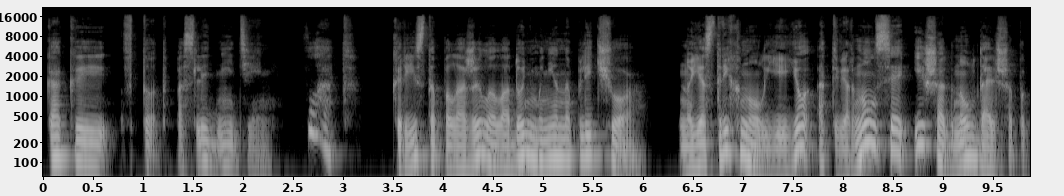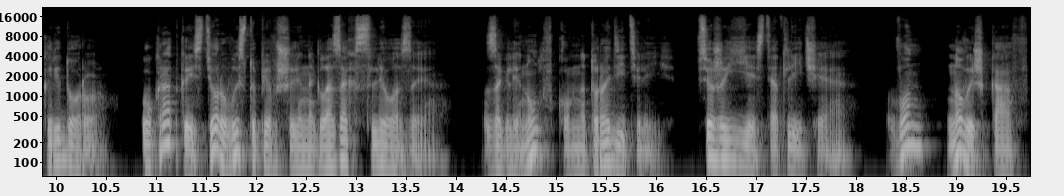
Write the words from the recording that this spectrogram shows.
как и в тот последний день. «Влад!» Криста положила ладонь мне на плечо, но я стряхнул ее, отвернулся и шагнул дальше по коридору. Украдкой стер выступившие на глазах слезы. Заглянул в комнату родителей. Все же есть отличия. Вон новый шкаф.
